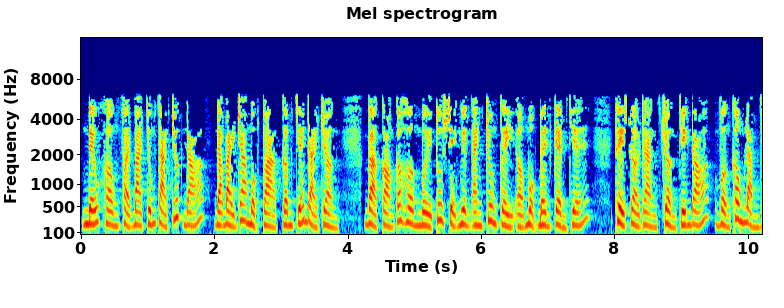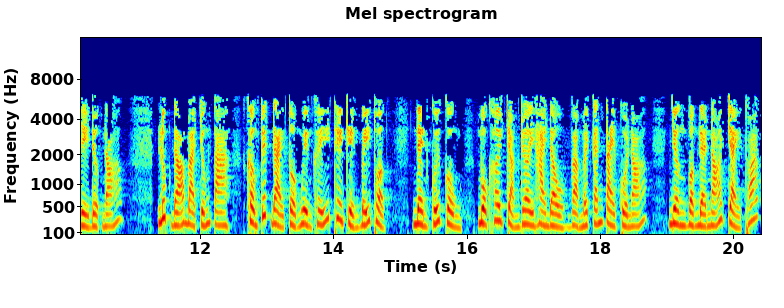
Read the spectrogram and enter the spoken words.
Nếu không phải ba chúng ta trước đó đã bày ra một tòa cấm chế đại trận, và còn có hơn 10 tu sĩ Nguyên Anh Trung Kỳ ở một bên kềm chế, thì sợ rằng trận chiến đó vẫn không làm gì được nó. Lúc đó ba chúng ta không tiếc đại tổ nguyên khí thi triển bí thuật, nên cuối cùng một hơi chạm rơi hai đầu và mấy cánh tay của nó, nhưng vẫn để nó chạy thoát.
